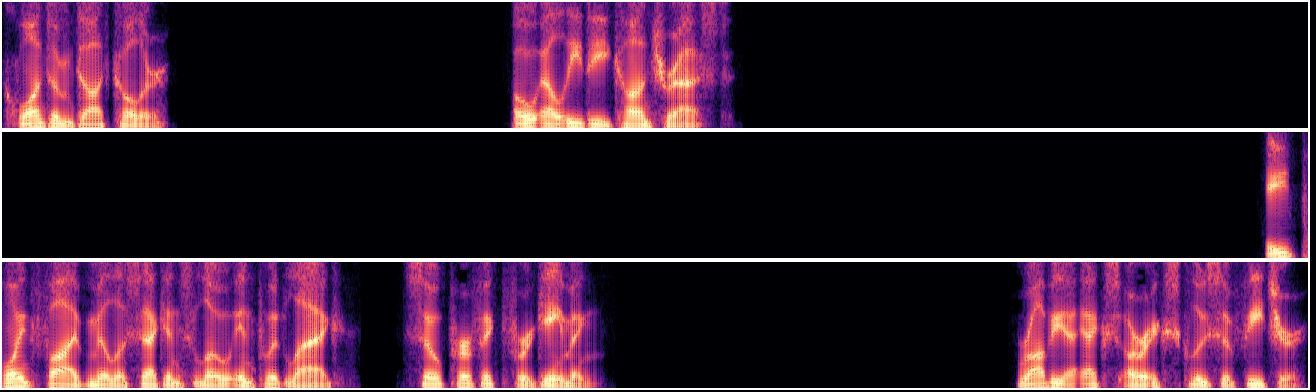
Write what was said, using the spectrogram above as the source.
Quantum dot color. OLED contrast. Eight point five milliseconds low input lag, so perfect for gaming. Bravia XR exclusive feature.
